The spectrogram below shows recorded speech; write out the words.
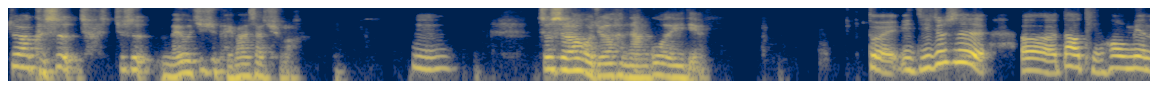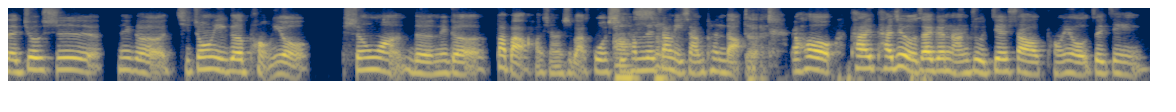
对啊，可是就是没有继续陪伴下去了，嗯，这是让我觉得很难过的一点。对，以及就是呃，到挺后面的就是那个其中一个朋友身亡的那个爸爸好像是吧过世，哦他们在葬礼上碰到，对，然后他他就有在跟男主介绍朋友最近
